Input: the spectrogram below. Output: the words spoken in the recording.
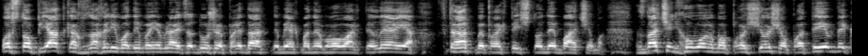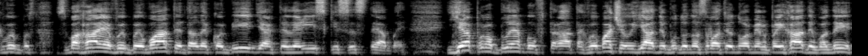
По 105-ках взагалі вони виявляються дуже придатними, як маневрова артилерія. Втрат ми практично не бачимо. Значить, говоримо про що, що противник змагає вибивати далекобійні артилерійські системи. Є проблеми у втратах. Ви бачили, я не буду називати номер бригади. Вони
